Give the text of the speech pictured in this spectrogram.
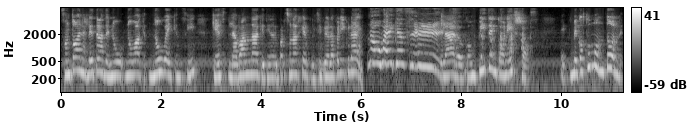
son todas las letras de no, no, Vac- No Vacancy, que es la banda que tiene el personaje al principio de la película. ¡No vacancy! claro, compiten con ellos. Eh, me costó un montón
